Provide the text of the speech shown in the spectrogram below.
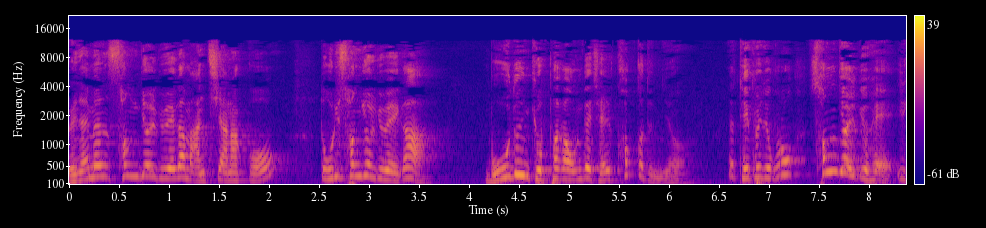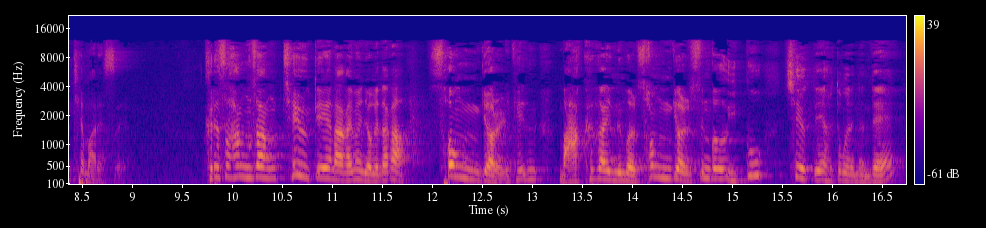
왜냐하면 성결교회가 많지 않았고 또 우리 성결교회가 모든 교파 가운데 제일 컸거든요. 대표적으로 성결교회 이렇게 말했어요. 그래서 항상 체육대회 나가면 여기다가 성결 이렇게 마크가 있는 걸 성결 쓴 거 있고 체육대회 활동을 했는데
